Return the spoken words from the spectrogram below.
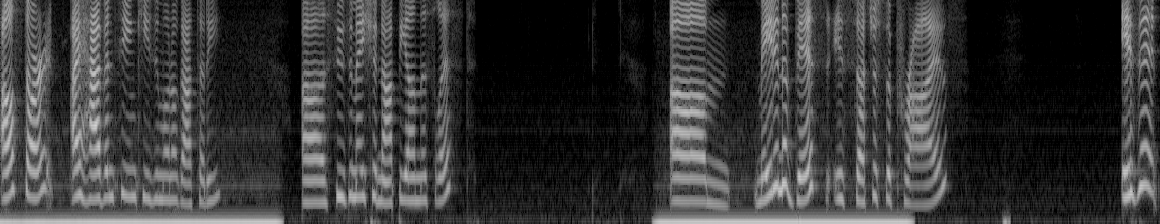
I'll start. I haven't seen Kizumonogatari. Uh, Suzume should not be on this list. Um, Made in Abyss is such a surprise. Is it?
